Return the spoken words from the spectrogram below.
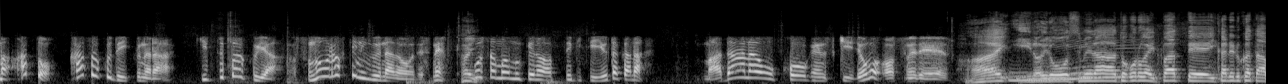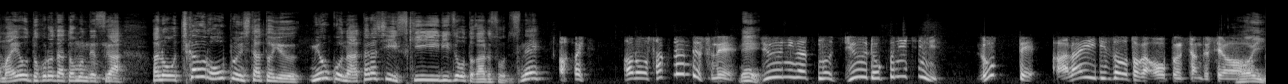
まあ、あと、家族で行くなら、キッズパークやスノーラフティングなどをですね、はいお子様向けのアクティビティ豊かなマダラオ高原スキー場もおすすめです。はい。いろいろおすすめなところがいっぱいあって、行かれる方は迷うところだと思うんですが、あの、近頃オープンしたという、妙高の新しいスキーリゾートがあるそうですね。あはい、あの昨年ですね、ええ。12月の16日にロッテ新井リゾートがオープンしたんですよ。はい。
